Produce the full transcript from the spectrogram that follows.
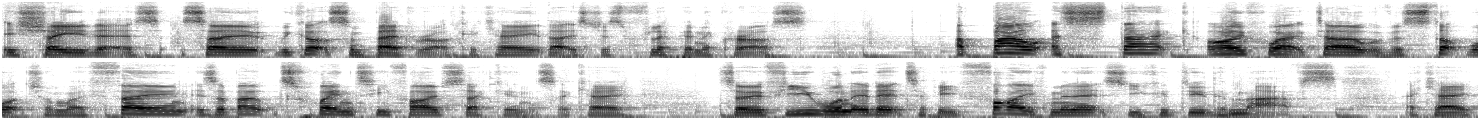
is show you this. So we got some bedrock, okay? That is just flipping across. About a stack I've worked out with a stopwatch on my phone is about 25 seconds, okay? So if you wanted it to be five minutes, you could do the maths, okay?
